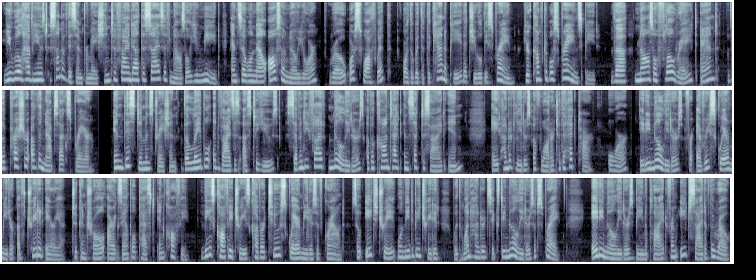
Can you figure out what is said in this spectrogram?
You will have used some of this information to find out the size of nozzle you need, and so will now also know your row or swath width, or the width of the canopy that you will be spraying, your comfortable spraying speed, the nozzle flow rate, and the pressure of the knapsack sprayer. In this demonstration, the label advises us to use 75 milliliters of a contact insecticide in 800 liters of water to the hectare, or 80 milliliters for every square meter of treated area to control our example pest in coffee. These coffee trees cover 2 square meters of ground, so each tree will need to be treated with 160 milliliters of spray, 80 milliliters being applied from each side of the row.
